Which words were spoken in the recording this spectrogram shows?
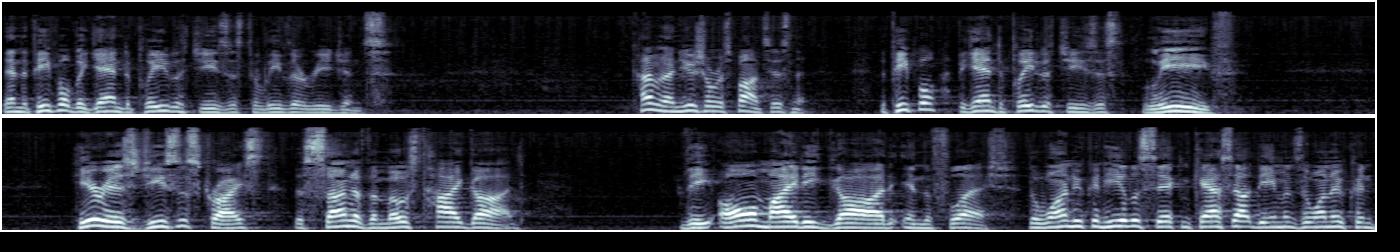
Then the people began to plead with Jesus to leave their regions. Kind of an unusual response, isn't it? The people began to plead with Jesus, Leave. Here is Jesus Christ, the Son of the Most High God, the Almighty God in the flesh, the one who can heal the sick and cast out demons, the one who can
